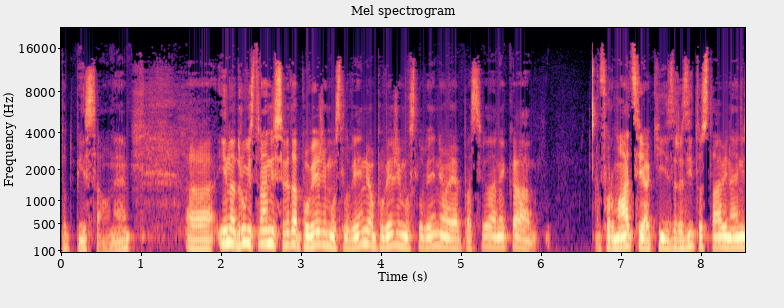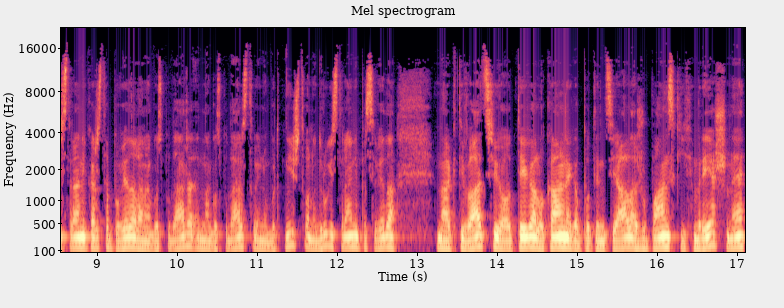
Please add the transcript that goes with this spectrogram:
podpisal. Uh, in na drugi strani, seveda, povežemo Slovenijo. Povežemo Slovenijo je pa seveda neka formacija, ki izrazito stavi na eni strani, kar sta povedala, na, gospodar, na gospodarstvo in obrtništvo, na drugi strani pa seveda na aktivacijo tega lokalnega potencijala županskih mrež. Ne,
